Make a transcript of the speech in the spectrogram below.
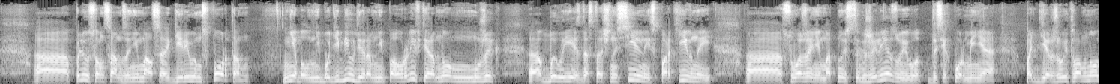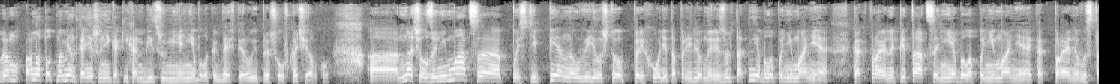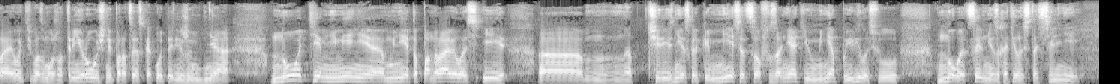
Плюс он сам занимался гиревым спортом, не был ни бодибилдером, ни пауэрлифтером, но мужик э, был и есть достаточно сильный, спортивный, э, с уважением относится к железу, и вот до сих пор меня поддерживает во многом. На тот момент, конечно, никаких амбиций у меня не было, когда я впервые пришел в качалку. А, Начал заниматься, постепенно увидел, что приходит определенный результат. Не было понимания, как правильно питаться, не было понимания, как правильно выстраивать, возможно, тренировочный процесс, какой-то режим дня. Но, тем не менее, мне это понравилось. И э, через несколько месяцев занятий у меня появилась э, новая цель. Мне захотелось стать сильнее. Все,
